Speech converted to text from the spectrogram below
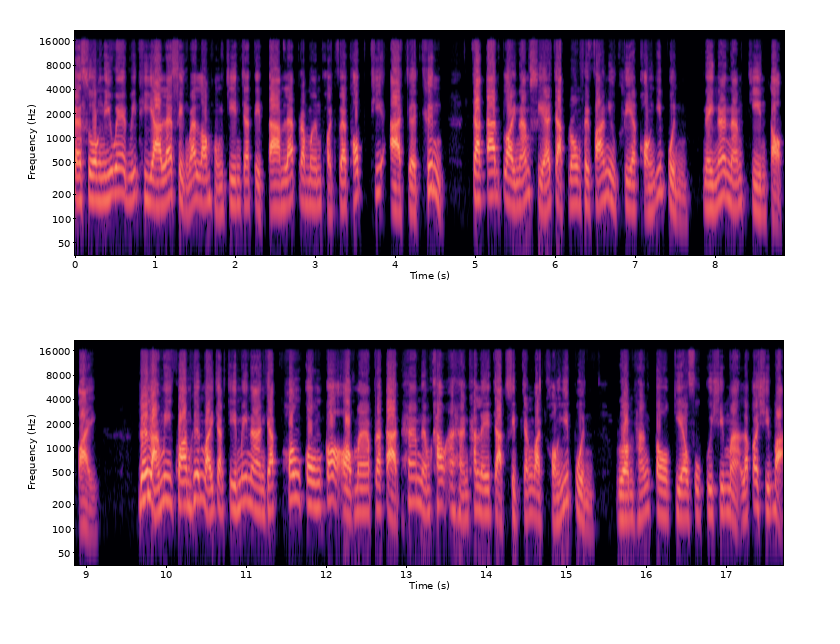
กระทรวงนิเวศวิทยาและสิ่งแวดล้อมของจีนจะติดตามและประเมินผลกระทบที่อาจเกิดขึ้น จากการปล่อยน้ำเสียจากโรงไฟฟ้านิวเคลียร์ของญี่ปุ่น ในหน้าน้ำจีนต่อไป โดยหลังมีความเคลื่อนไหวจากจีนไม่นานครับฮ่องกงก็ออกมาประกาศห้ามนำเข้าอาหารทะเลจาก 10 จังหวัดของญี่ปุ่น รวมทั้งโตเกียวฟุกุชิมะแล้วก็ชิบะ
